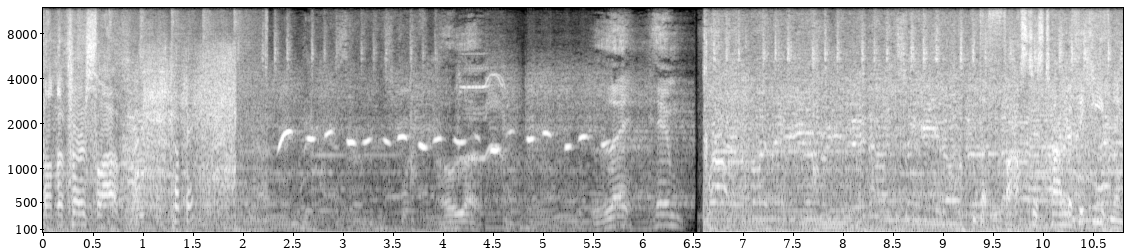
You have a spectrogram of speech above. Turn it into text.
on the first lap. Okay. Let him the fastest time of the evening.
